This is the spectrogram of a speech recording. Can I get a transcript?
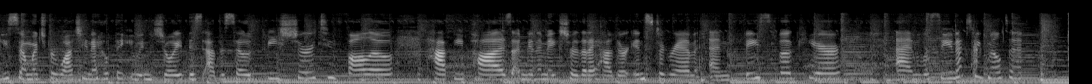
Thank you so much for watching. I hope that you enjoyed this episode. Be sure to follow Happy Paws. I'm gonna make sure that I have their Instagram and Facebook here. And we'll see you next week, Milton.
